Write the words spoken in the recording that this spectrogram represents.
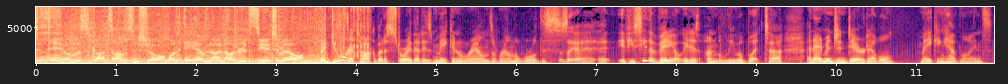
today on The Scott Thompson Show on AM 900 CHML. I do want to talk about a story that is making rounds around the world. This is, uh, if you see the video, it is unbelievable. But uh, an Edmonton daredevil making headlines,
